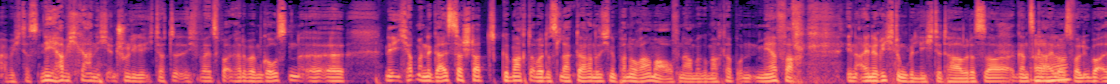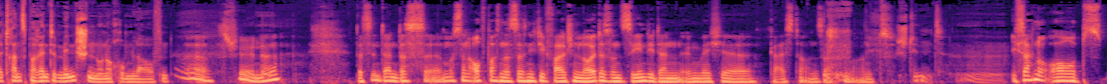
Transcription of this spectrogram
habe ich das? Nee, habe ich gar nicht. Entschuldige, ich dachte, ich war jetzt gerade beim Ghosten. Äh, äh, nee, ich habe mal eine Geisterstadt gemacht, aber das lag daran, dass ich eine Panoramaaufnahme gemacht habe und mehrfach in eine Richtung belichtet habe. Das sah ganz geil Aha. aus, weil überall transparente Menschen nur noch rumlaufen. Ja, ist schön, ne? Das sind dann, das äh, muss dann aufpassen, dass das nicht die falschen Leute sonst sehen, die dann irgendwelche Geister und Sachen und. Stimmt. Ich sag nur Orbs.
